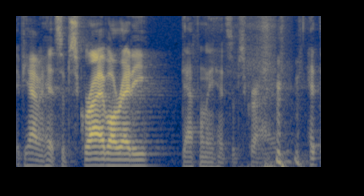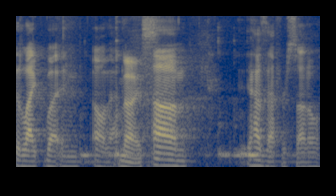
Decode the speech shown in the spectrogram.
If you haven't hit subscribe already, definitely hit subscribe. hit the like button. All that. Nice. Um, how's that for subtle?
